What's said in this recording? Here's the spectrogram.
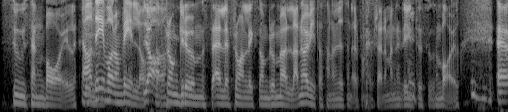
Susan Boyle. Ja, det är vad de vill också. Ja, från Grums eller från liksom Bromölla. Nu har vi hittat Sanna Nielsen därifrån men det är ju inte Susan Boyle. Eh,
